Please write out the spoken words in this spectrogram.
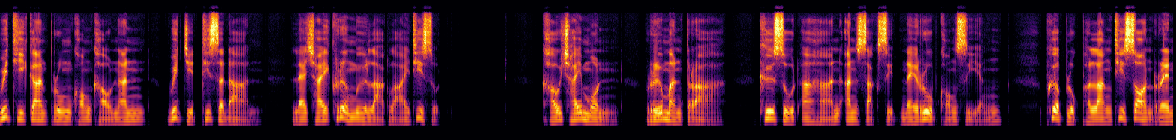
วิธีการปรุงของเขานั้น วิจิตรทิสดารและใช้เครื่องมือหลากหลายที่สุด เขาใช้มนหรือมันตรา คือสูตรอาหารอันศักดิ์สิทธิ์ในรูปของเสียง เพื่อปลุกพลังที่ซ่อนเร้น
